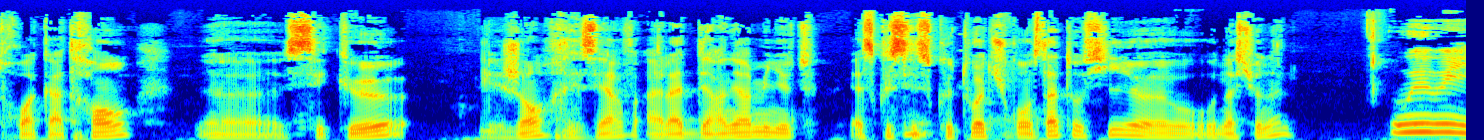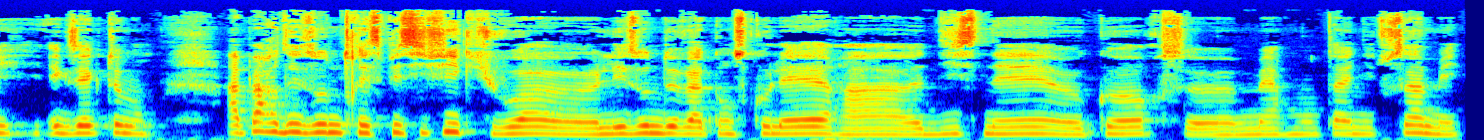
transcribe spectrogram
3-4 euh, ans, c'est que les gens réservent à la dernière minute. Est-ce que c'est ce que toi, tu constates aussi au national? Oui, oui, exactement. À part des zones très spécifiques, tu vois, les zones de vacances scolaires à Disney, Corse, mer, montagne et tout ça, mais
